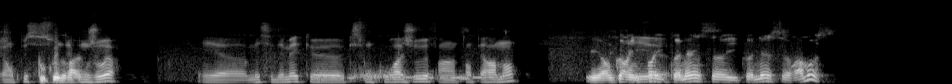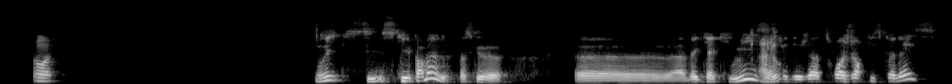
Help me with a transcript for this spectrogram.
Et en plus, c'est des bons joueurs. Et, mais c'est des mecs qui sont courageux, enfin, tempérament. Et encore une fois, ils, euh, connaissent, ils connaissent Ramos. Ouais. Oui. Ce qui est pas mal, parce que euh, avec Hakimi, ça fait déjà trois joueurs qui se connaissent.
